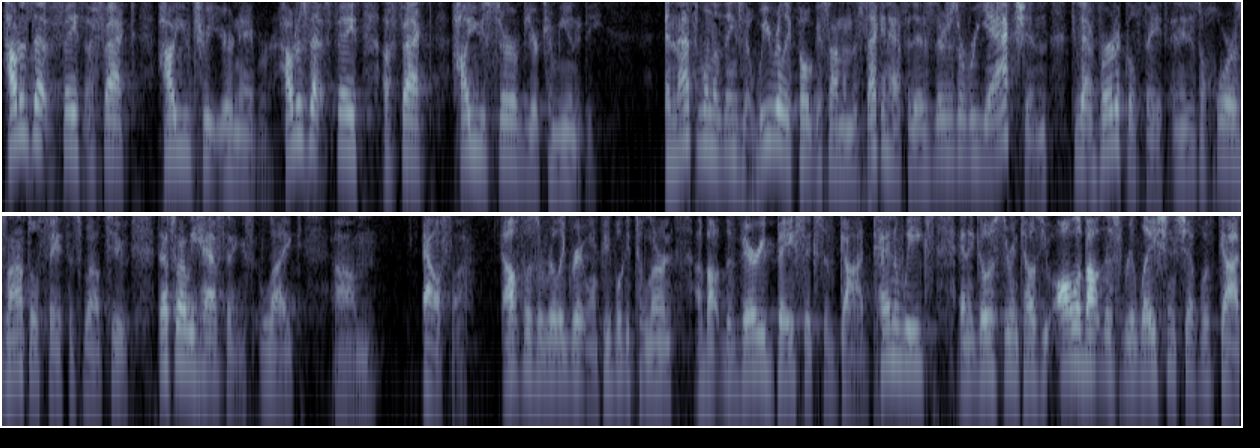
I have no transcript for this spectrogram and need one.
How does that faith affect how you treat your neighbor? How does that faith affect how you serve your community? And that's one of the things that we really focus on in the second half of this. There's a reaction to that vertical faith, and it is a horizontal faith as well, too. That's why we have things like um, Alpha, Alpha is a really great one. People get to learn about the very basics of God. 10 weeks, and it goes through and tells you all about this relationship with God.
